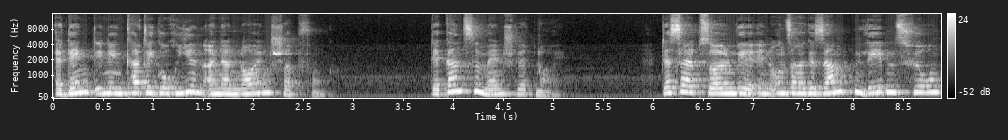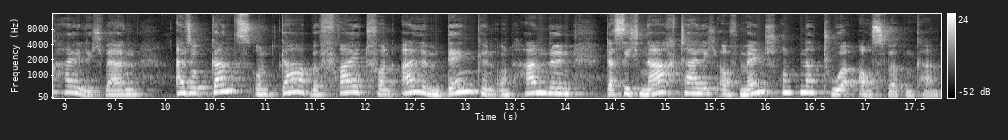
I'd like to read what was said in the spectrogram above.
Er denkt in den Kategorien einer neuen Schöpfung. Der ganze Mensch wird neu. Deshalb sollen wir in unserer gesamten Lebensführung heilig werden, also ganz und gar befreit von allem Denken und Handeln, das sich nachteilig auf Mensch und Natur auswirken kann.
